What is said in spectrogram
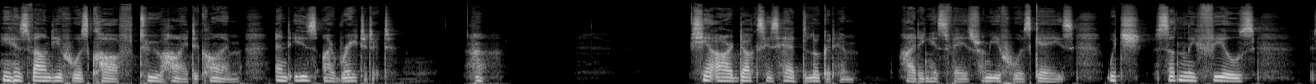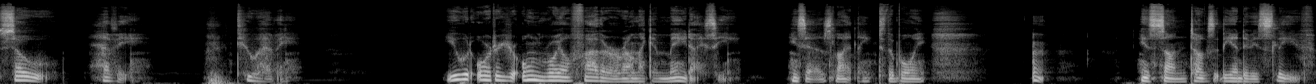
He has found Yifu's calf too high to climb, and is irate at it. Xia'er ducks his head to look at him hiding his face from Yifu's gaze, which suddenly feels so heavy. Too heavy. You would order your own royal father around like a maid, I see, he says lightly to the boy. Mm. His son tugs at the end of his sleeve,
